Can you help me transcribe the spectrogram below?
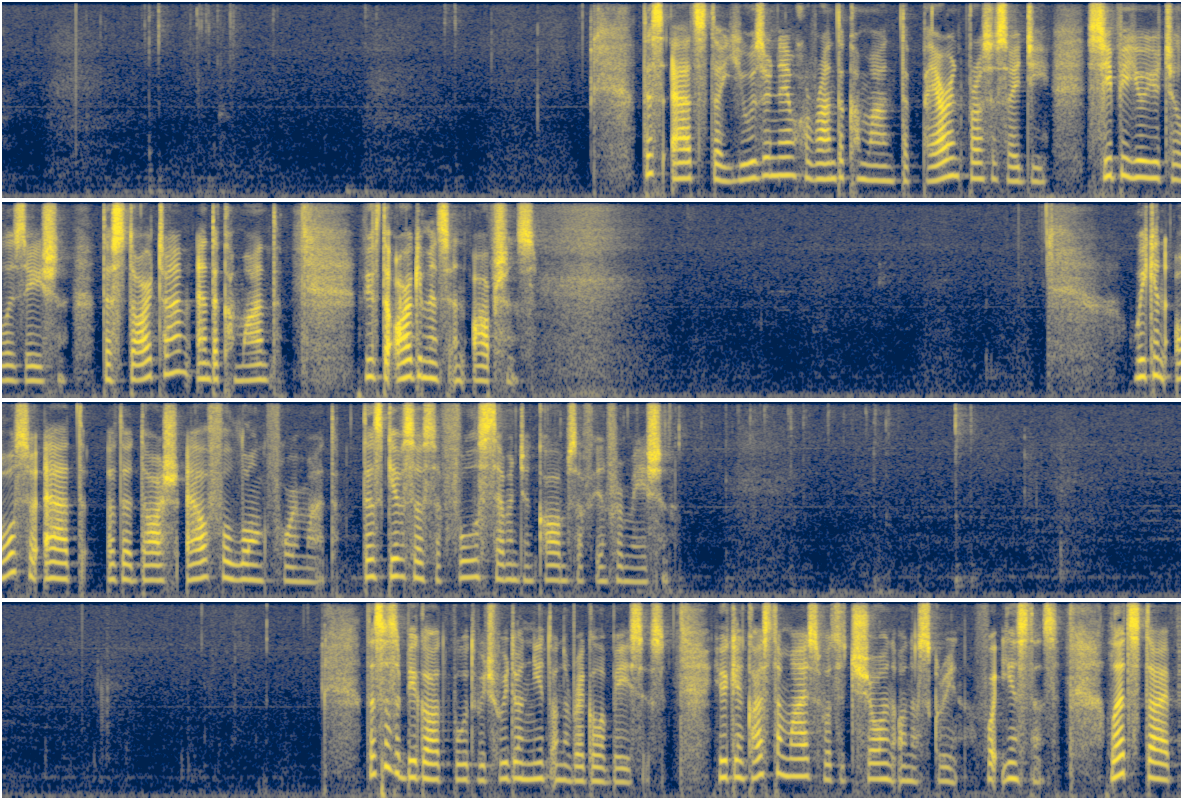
This adds the username who ran the command, the parent process ID, CPU utilization, the start time, and the command with the arguments and options. We can also add the dash L for long format. This gives us a full 17 columns of information. This is a big output which we don't need on a regular basis. You can customize what's shown on a screen. For instance, let's type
